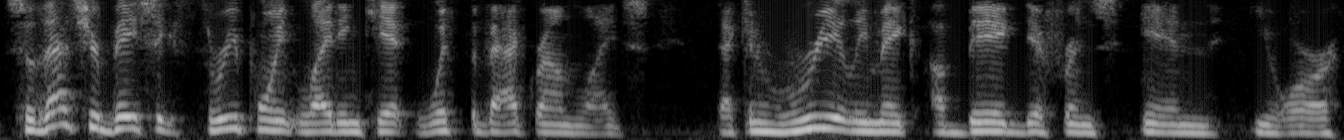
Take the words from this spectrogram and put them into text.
so that's your basic three point lighting kit with the background lights that can really make a big difference in your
